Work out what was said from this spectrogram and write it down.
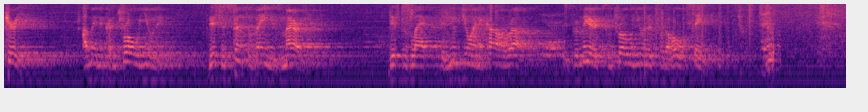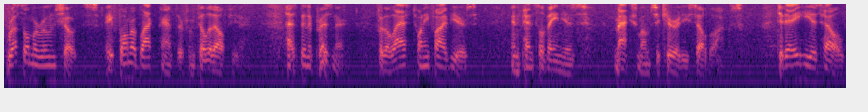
period. I'm in the control unit. This is Pennsylvania's Marion. This is like the new joint in Colorado. It's the premier control unit for the whole state. Russell Maroon Shoatz, a former Black Panther from Philadelphia, has been a prisoner for the last 25 years in Pennsylvania's maximum security cell blocks. Today he is held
